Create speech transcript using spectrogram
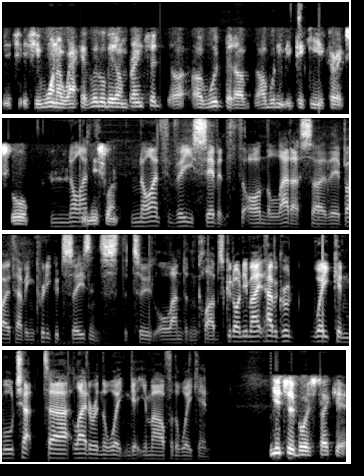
if, if you want to whack a little bit on Brentford, I, I would, but I, I, wouldn't be picking a correct score. Ninth, in this one. Ninth v seventh on the ladder, so they're both having pretty good seasons. The two London clubs. Good on you, mate. Have a good week, and we'll chat uh, later in the week and get your mail for the weekend. You too, boys. Take care.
